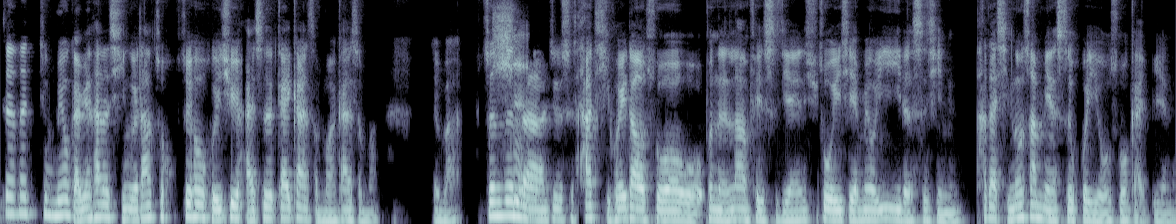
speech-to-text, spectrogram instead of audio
这那就没有改变他的行为，他最最后回去还是该干什么干什么，对吧？真正的就是他体会到说我不能浪费时间去做一些没有意义的事情，他在行动上面是会有所改变的。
